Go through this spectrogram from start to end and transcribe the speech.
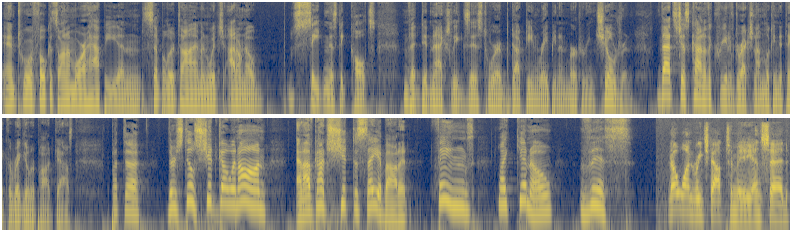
and to focus on a more happy and simpler time in which, I don't know, satanistic cults that didn't actually exist were abducting, raping, and murdering children. That's just kind of the creative direction I'm looking to take the regular podcast. But uh, there's still shit going on, and I've got shit to say about it. Things like, you know, this. No one reached out to me and said,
